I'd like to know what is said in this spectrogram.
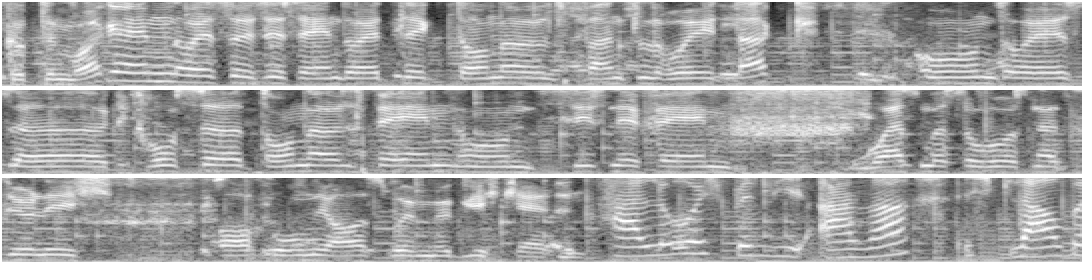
Guten Morgen, also es ist eindeutig Donald Fauntleroy Duck und als äh, großer Donald-Fan und Disney-Fan weiß man sowas natürlich auch ohne Auswahlmöglichkeiten. Hallo, ich bin die Anna. Ich glaube,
